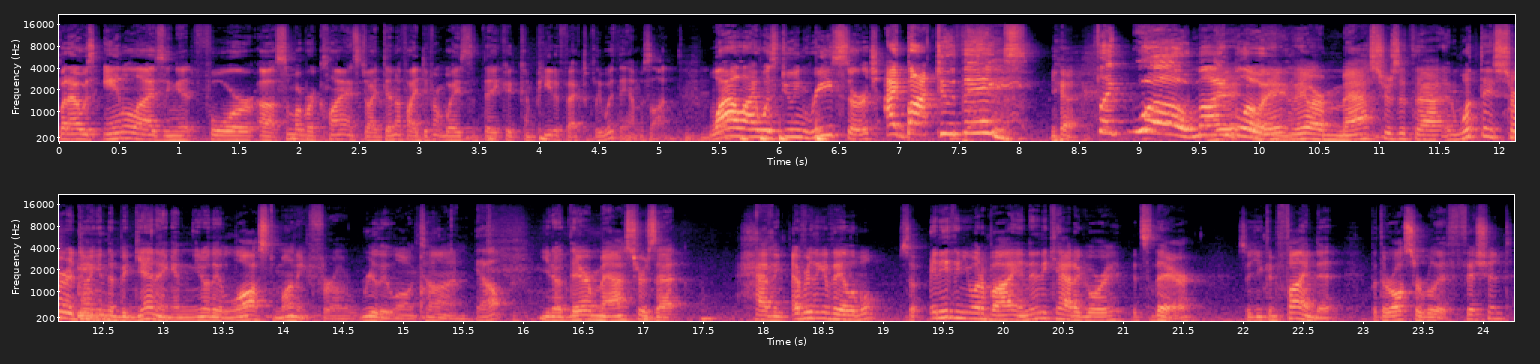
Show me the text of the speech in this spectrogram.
but I was analyzing it for uh, some of our clients to identify different ways that they could compete effectively with Amazon. Mm-hmm. While I was doing research, I bought two things. yeah. It's like, whoa, mind They- blowing. They, they are masters at that. And what they started doing in the beginning, and you know, they lost money for a really long time. Yep. You know, they're masters at having everything available. So anything you want to buy in any category, it's there. So you can find it. But they're also really efficient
